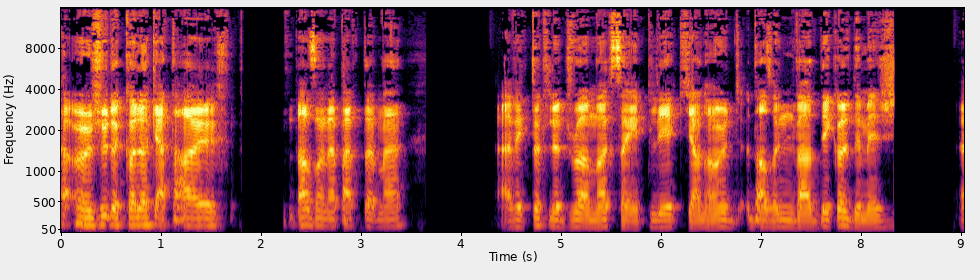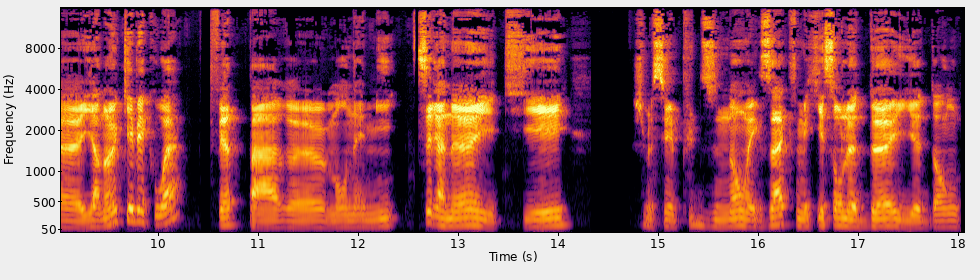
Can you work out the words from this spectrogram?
un jeu de colocataire dans un appartement avec tout le drama que ça implique. Il y en a un dans un univers d'école de magie. Euh, il y en a un québécois fait par euh, mon ami Tyraneuil qui est je me souviens plus du nom exact, mais qui est sur le deuil, donc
